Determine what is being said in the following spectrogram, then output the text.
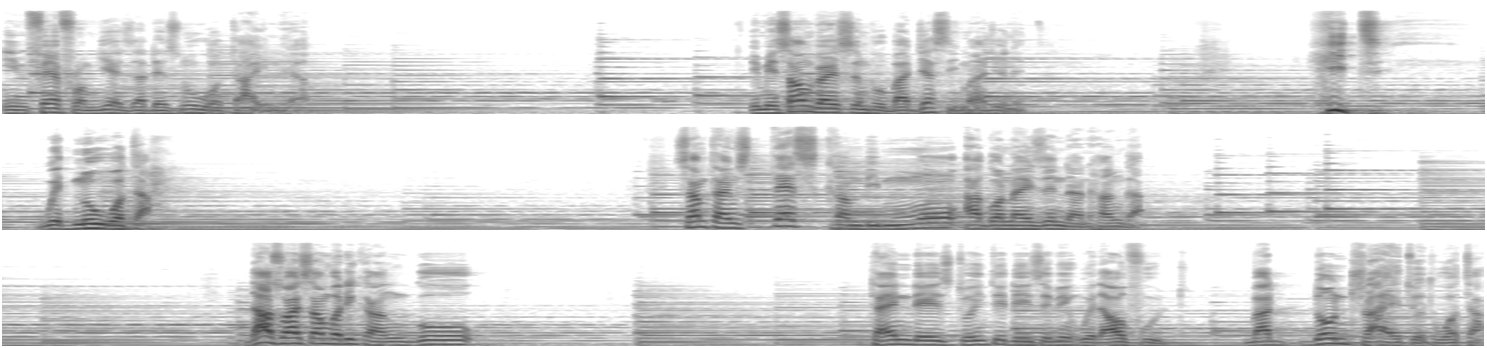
infer from here is that there's no water in hell. It may sound very simple, but just imagine it heat with no water. Sometimes thirst can be more agonizing than hunger. That's why somebody can go 10 days, 20 days, even without food. But don't try it with water.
